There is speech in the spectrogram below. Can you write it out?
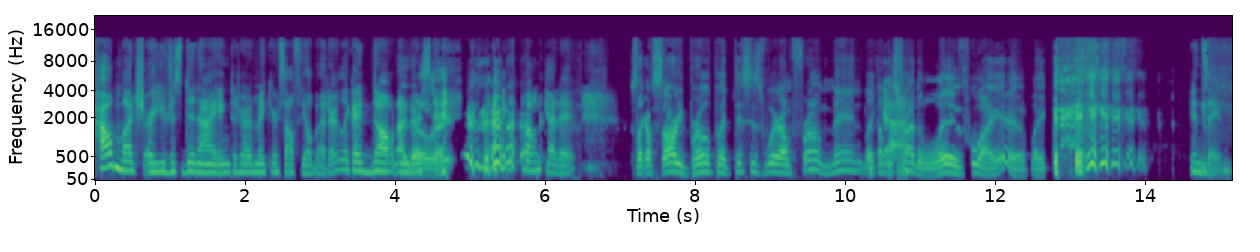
how much are you just denying to try to make yourself feel better? Like I don't I know, understand. right? I don't get it. It's like I'm sorry, bro, but this is where I'm from, man. Like I'm just trying to live who I am. Like Insane.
